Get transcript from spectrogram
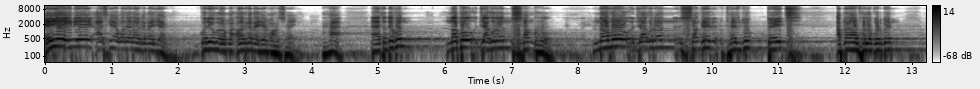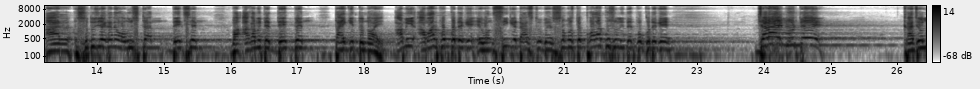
এই যে ইনি আজকে আমাদের অর্গানাইজার কোরিও অর্গানাইজার মহাশয়। হ্যাঁ তো দেখুন, নবজাগরণ সংঘ, নবজাগরণ সংঘের ফেসবুক পেজ আপনারাও ফলো করবেন। আর শুধু যে এখানে অনুষ্ঠান দেখছেন বা আগামীতে দেখবেন, তাই কিন্তু নয়। আমি আমার পক্ষ থেকে এবং সিকে ডান্স ট্রুপের সমস্ত কলাকুশলীদের পক্ষ থেকে যারা এই মুহূর্তে কাজল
